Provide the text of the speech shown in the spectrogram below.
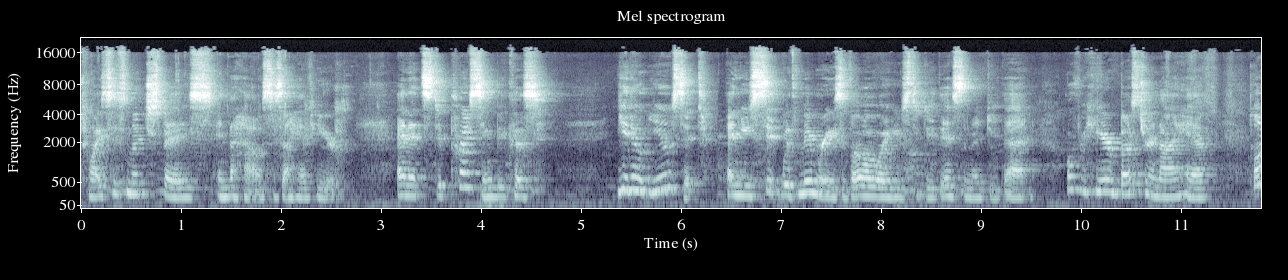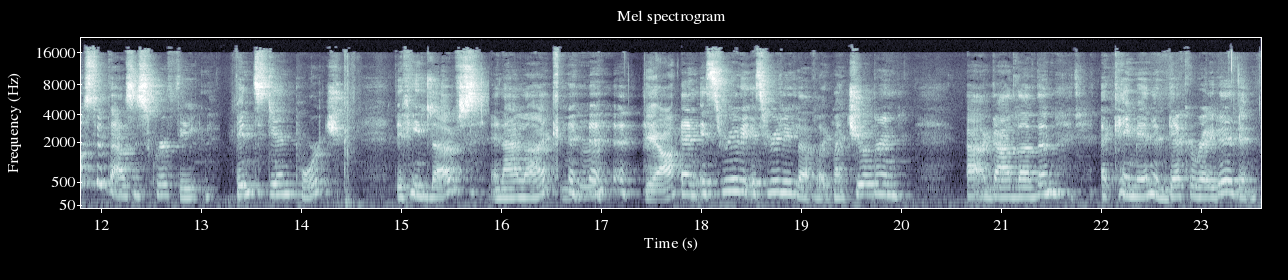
twice as much space in the house as I have here. And it's depressing because you don't use it. And you sit with memories of, oh, I used to do this and I do that. Over here, Buster and I have close to a thousand square feet, fenced in porch that he loves and I like. Yeah. and it's really, it's really lovely. My children, uh, God love them, uh, came in and decorated and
